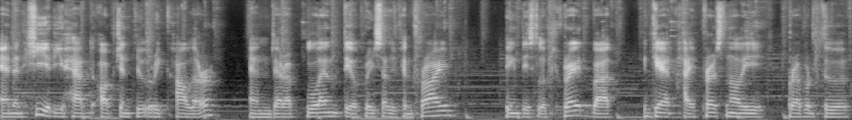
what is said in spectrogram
And then here you have the option to recolor and there are plenty of presets you can try think this looks great but again i personally prefer to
